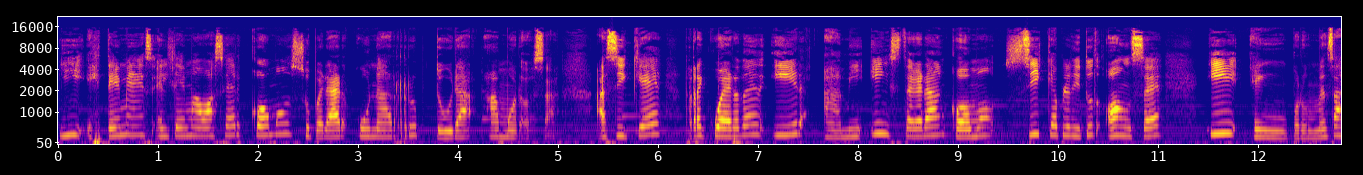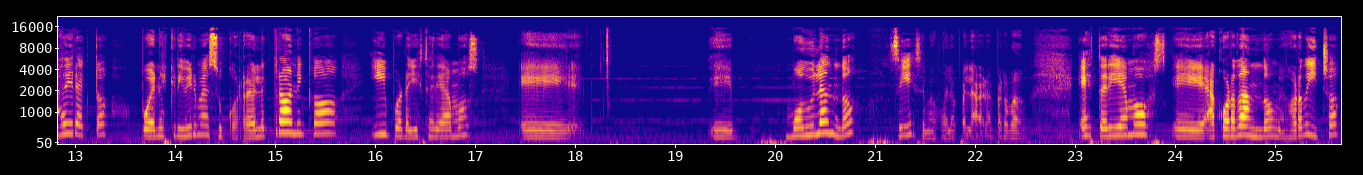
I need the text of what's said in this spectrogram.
Y este mes el tema va a ser cómo superar una ruptura amorosa. Así que recuerden ir a mi Instagram como psiqueplenitud 11 y por un mensaje directo pueden escribirme su correo electrónico y por ahí estaríamos eh, eh, modulando ¿sí? Se me fue la palabra, perdón. Estaríamos eh, acordando, mejor dicho,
